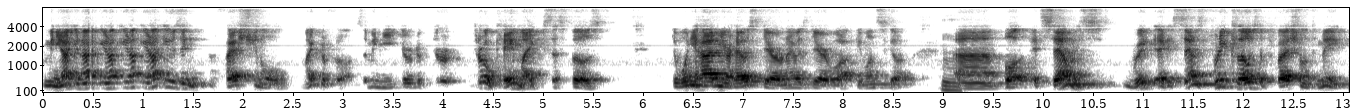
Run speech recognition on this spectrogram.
I mean, you're not, you're not, you're not, you're not, you're not using professional microphones. I mean, they're, they're, they're okay mics, I suppose. The one you had in your house there when I was there, what, a few months ago. Uh, but it sounds really, it sounds pretty close to professional to me.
